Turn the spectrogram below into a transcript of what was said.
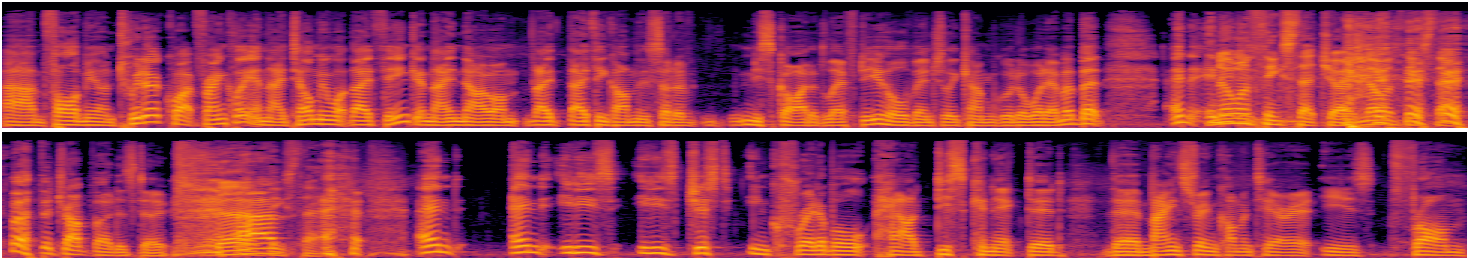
um, follow me on Twitter, quite frankly, and they tell me what they think, and they know I'm, they, they think I'm this sort of misguided lefty who'll eventually come good or whatever. But and, and No one is- thinks that, Joe. No one thinks that. the Trump voters do. No one Um, thinks that. and and it is it is just incredible how disconnected the mainstream commentariat is from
